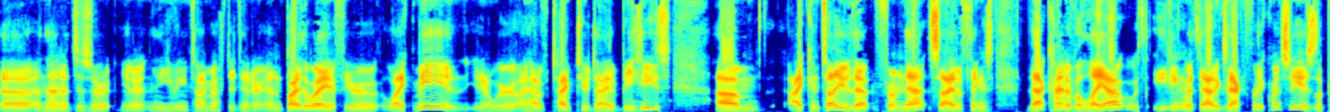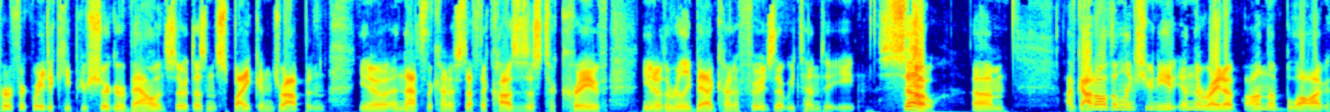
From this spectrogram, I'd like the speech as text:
uh, and then a dessert. You know, in the evening time after dinner. And by the way, if you're like me, and you know, where I have type two diabetes, um, I can tell you that from that side of things, that kind of a layout with eating with that exact frequency is the perfect way to keep your sugar balanced so it doesn't spike and drop and you know and that's the kind of stuff that causes us to crave you know the really bad kind of foods that we tend to eat. So, um, I've got all the links you need in the write up on the blog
